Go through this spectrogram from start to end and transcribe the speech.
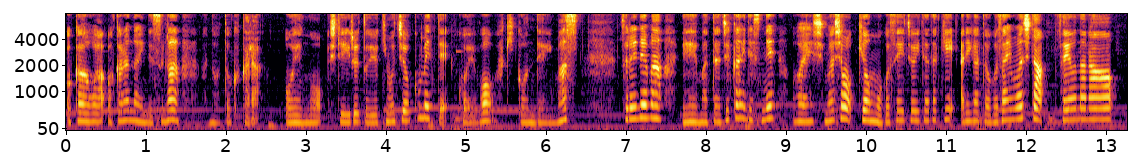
お顔はわからないんですが、あの、遠くから応援をしているという気持ちを込めて声を吹き込んでいます。それでは、えー、また次回ですね、お会いしましょう。今日もご清聴いただきありがとうございました。さようなら。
